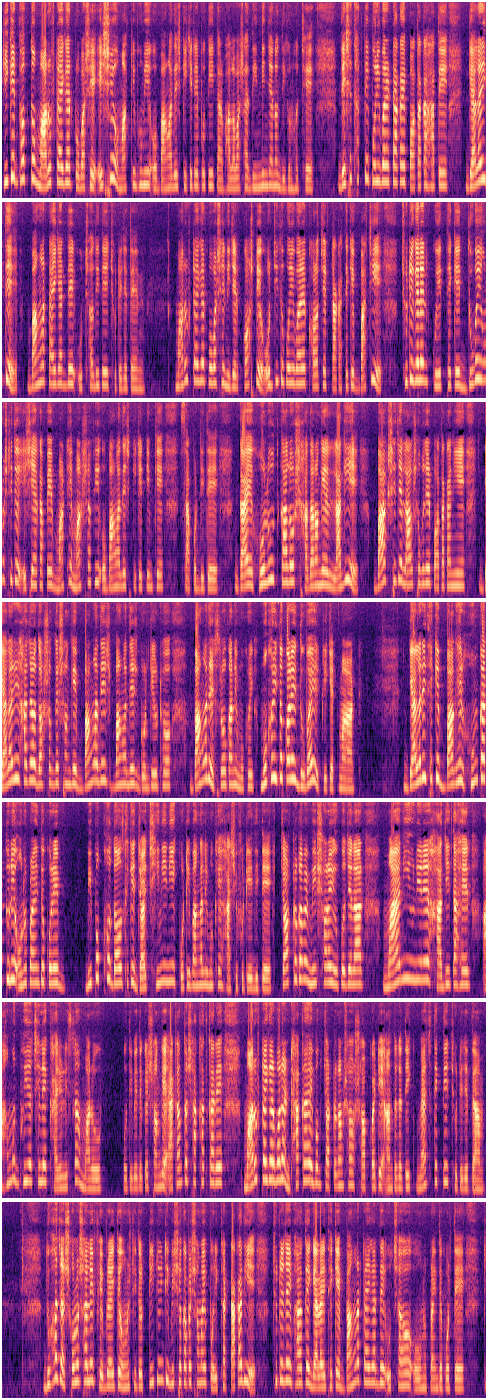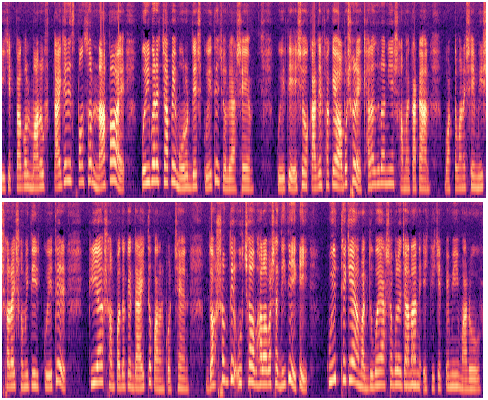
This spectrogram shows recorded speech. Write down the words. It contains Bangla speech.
ক্রিকেট ভক্ত মারুফ টাইগার প্রবাসে এসেও মাতৃভূমি ও বাংলাদেশ ক্রিকেটের প্রতি তার ভালোবাসা দিন দিন যেন দ্বিগুণ হচ্ছে। দেশে থাকতে পরিবারের টাকায় পতাকা হাতে গ্যালারিতে বাংলা টাইগারদের উৎসাহ দিতে ছুটে যেতেন। মারুফ টাইগার প্রবাসে নিজের কষ্টে অর্জিত পরিবারের খরচের টাকা থেকে বাঁচিয়ে ছুটে গেলেন কুয়েত থেকে দুবাই অনুষ্ঠিত এশিয়া কাপে মাঠে মাশরাফি ও বাংলাদেশ ক্রিকেট টিমকে সাপোর্ট দিতে। গায়ে হলুদ, কালো, সাদা রঙের লাগিয়ে বাঘ সেজে লাল সবুজের পতাকা নিয়ে গ্যালারির হাজারো দর্শকদের সঙ্গে বাংলাদেশ বাংলাদেশ গর্জে উঠো, বাংলাদেশ স্লোগানে মুখরিত মুখরিত করে দুবাইয়ের ক্রিকেট মাঠ। গ্যালারি থেকে বাঘের হুঙ্কার তুলে অনুপ্রাণিত করে বিপক্ষ দল থেকে জয় ছিনিয়ে নিয়ে কোটি বাঙালি মুখে হাসি ফুটিয়ে দিতে চট্টগ্রামের মিরসরাই উপজেলার মায়ানী ইউনিয়নের হাজি তাহের আহমদ ভুইয়া ছেলে খায়রুল ইসলাম মারুফ। প্রতিবেদকের সঙ্গে একান্ত সাক্ষাৎকারে মারুফ টাইগার বলেন, ঢাকা এবং চট্টগ্রাম সহ সব কয়টি আন্তর্জাতিক ম্যাচ দেখতে ছুটে যেতাম। দু হাজার ষোলো সালে ফেব্রুয়ারিতে অনুষ্ঠিত টি টোয়েন্টি বিশ্বকাপের সময় পরীক্ষার টাকা দিয়ে ছুটে যায় ভারতের গ্যালারি থেকে বাংলা টাইগারদের উৎসাহ ও অনুপ্রাণিত করতে। ক্রিকেট পাগল মারুফ টাইগার স্পন্সর না পাওয়ায় পরিবারের চাপে মরুর দেশ কুয়েতে চলে আসে। কুয়েতে এসেও কাজের ফাঁকে অবসরে খেলাধুলা নিয়ে সময় কাটান। বর্তমানে সেই মিরসরাই সমিতির কুয়েতের ক্রিয়া সম্পাদকের দায়িত্ব পালন করছেন। দর্শকদের উৎসাহ ভালোবাসা দিতেই কুয়েত থেকে আমার দুবাই আসা বলে জানান এই ক্রিকেট প্রেমী মারুফ।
